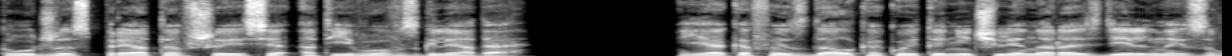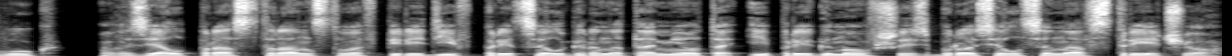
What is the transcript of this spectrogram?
тут же спрятавшаяся от его взгляда. Яков издал какой-то нечленораздельный звук, взял пространство впереди в прицел гранатомета и, пригнувшись, бросился навстречу.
